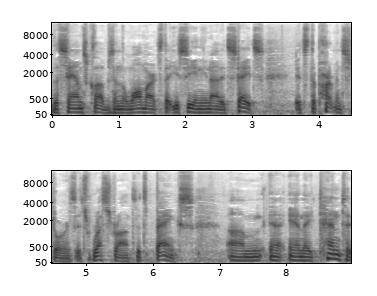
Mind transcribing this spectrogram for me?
the Sam's Clubs and the Walmarts that you see in the United States. It's department stores, it's restaurants, it's banks, um, and, they tend to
